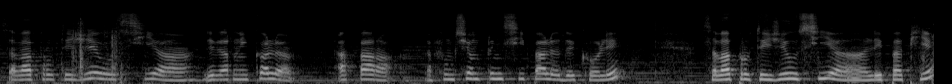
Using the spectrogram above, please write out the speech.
Ça va protéger aussi euh, les vernicoles, à part la fonction principale de coller. Ça va protéger aussi euh, les papiers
